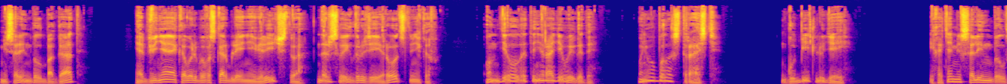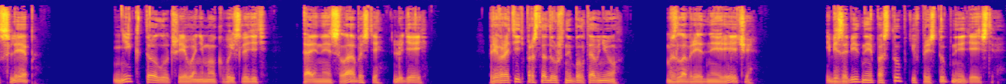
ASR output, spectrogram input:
Миссалин был богат, и, обвиняя кого-либо в оскорблении величества, даже своих друзей и родственников, он делал это не ради выгоды. У него была страсть — губить людей. И хотя Миссалин был слеп, никто лучше его не мог выследить тайные слабости людей, превратить простодушную болтовню в зловредные речи и безобидные поступки в преступные действия.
